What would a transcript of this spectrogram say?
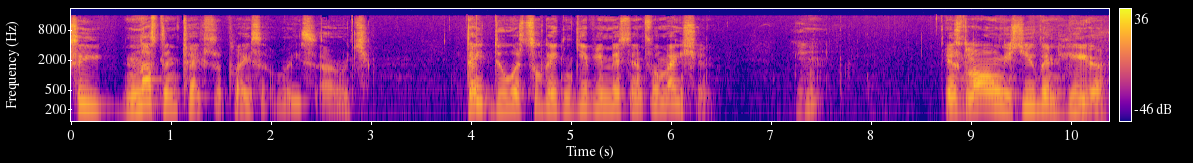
See, nothing takes the place of research. They do it so they can give you misinformation. Hmm? As long as you've been here,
